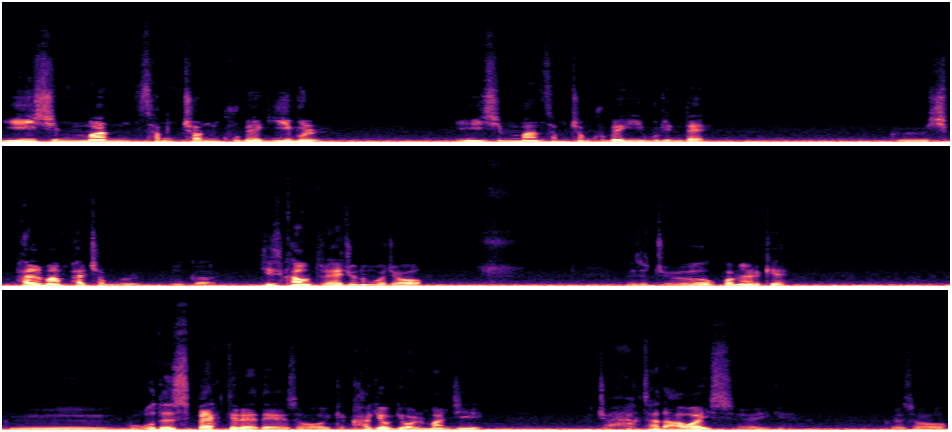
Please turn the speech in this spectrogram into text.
20만 3,902불. 20만 3,902불인데 그 18만 8,000불. 그러니까 디스카운트를 해 주는 거죠. 그래서 쭉 보면 이렇게 그 모든 스펙들에 대해서 이렇게 가격이 얼마인지 쫙 다 나와 있어요 이게. 그래서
